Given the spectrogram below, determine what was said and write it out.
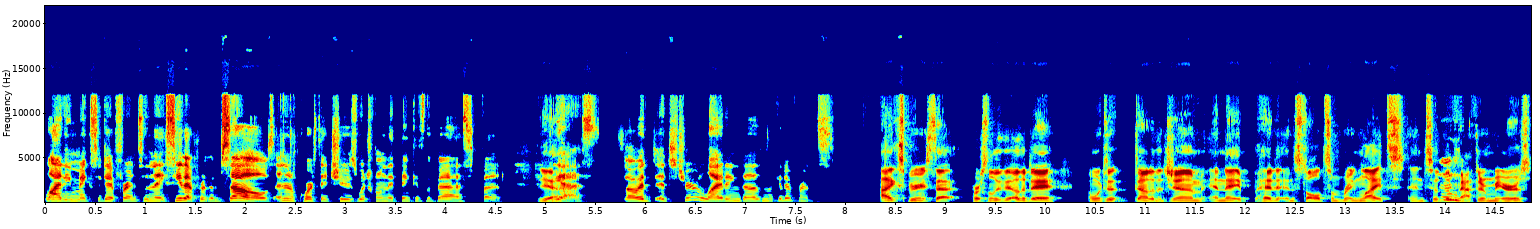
lighting makes a difference. And they see that for themselves. And then of course they choose which one they think is the best. But yeah. yes. So it, it's true. Lighting does make a difference. I experienced that personally the other day. I went to, down to the gym and they had installed some ring lights into the Mm. bathroom mirrors.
